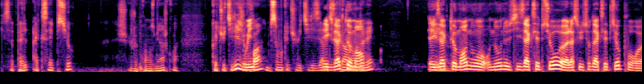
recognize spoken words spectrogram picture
qui s'appelle Acceptio. Je, le prononce bien, je crois. Que tu utilises, je crois. Il me semble que tu l'utilisais Exactement. Exactement. Nous, on, nous, on utilise Acceptio, la solution d'Acceptio pour,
